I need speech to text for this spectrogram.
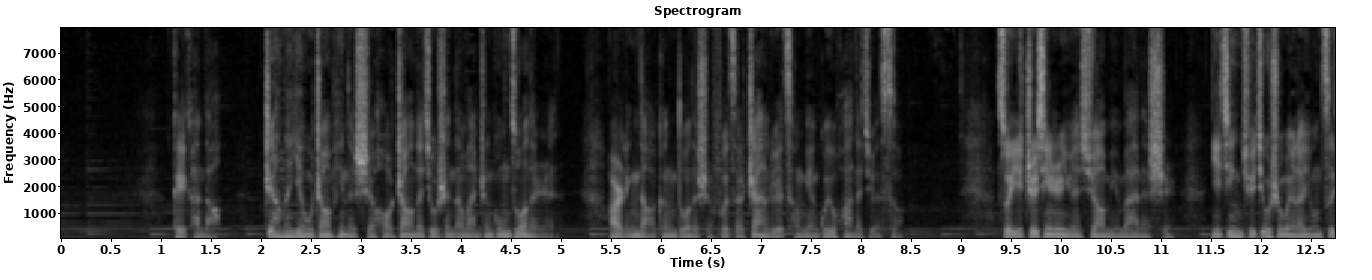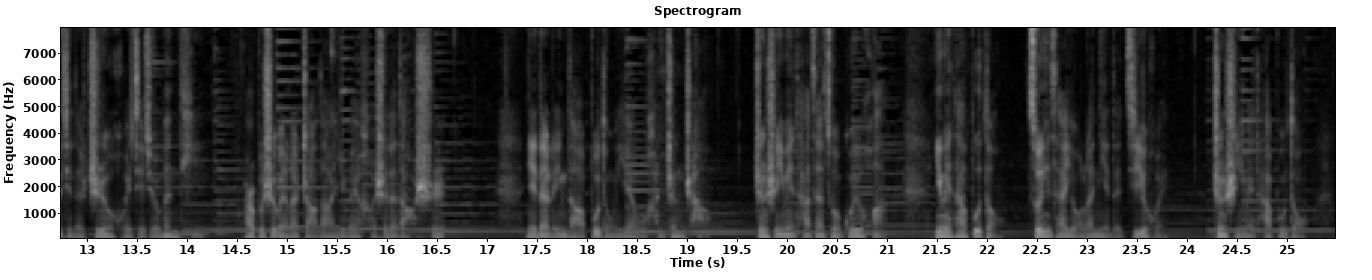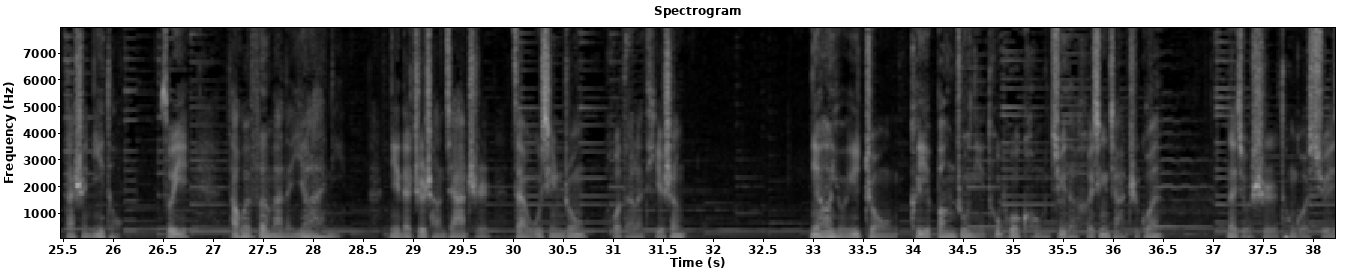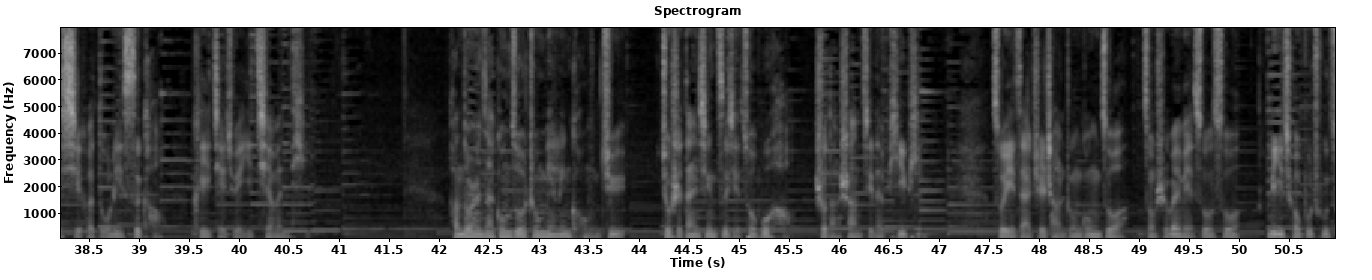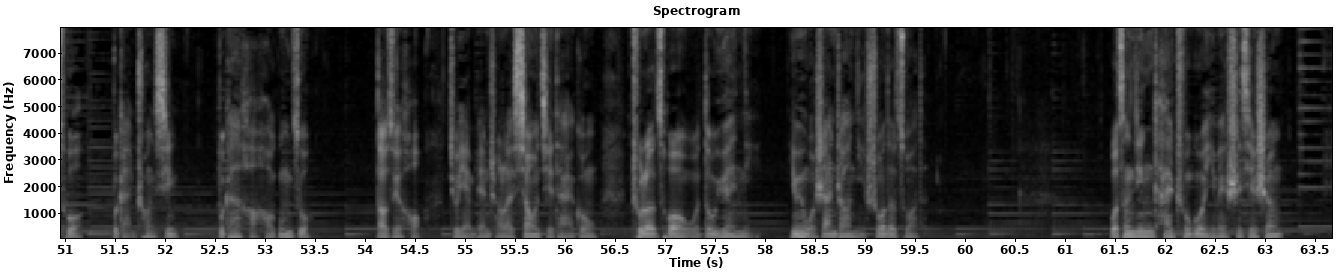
可以看到，这样的业务招聘的时候招的就是能完成工作的人。而领导更多的是负责战略层面规划的角色，所以执行人员需要明白的是，你进去就是为了用自己的智慧解决问题，而不是为了找到一位合适的导师。你的领导不懂业务很正常，正是因为他在做规划，因为他不懂，所以才有了你的机会。正是因为他不懂，但是你懂，所以他会分外的依赖你，你的职场价值在无形中获得了提升。你要有一种可以帮助你突破恐惧的核心价值观，那就是通过学习和独立思考可以解决一切问题。很多人在工作中面临恐惧，就是担心自己做不好，受到上级的批评，所以在职场中工作总是畏畏缩缩，力求不出错，不敢创新，不敢好好工作，到最后就演变成了消极怠工，出了错误都怨你，因为我是按照你说的做的。我曾经开除过一位实习生，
